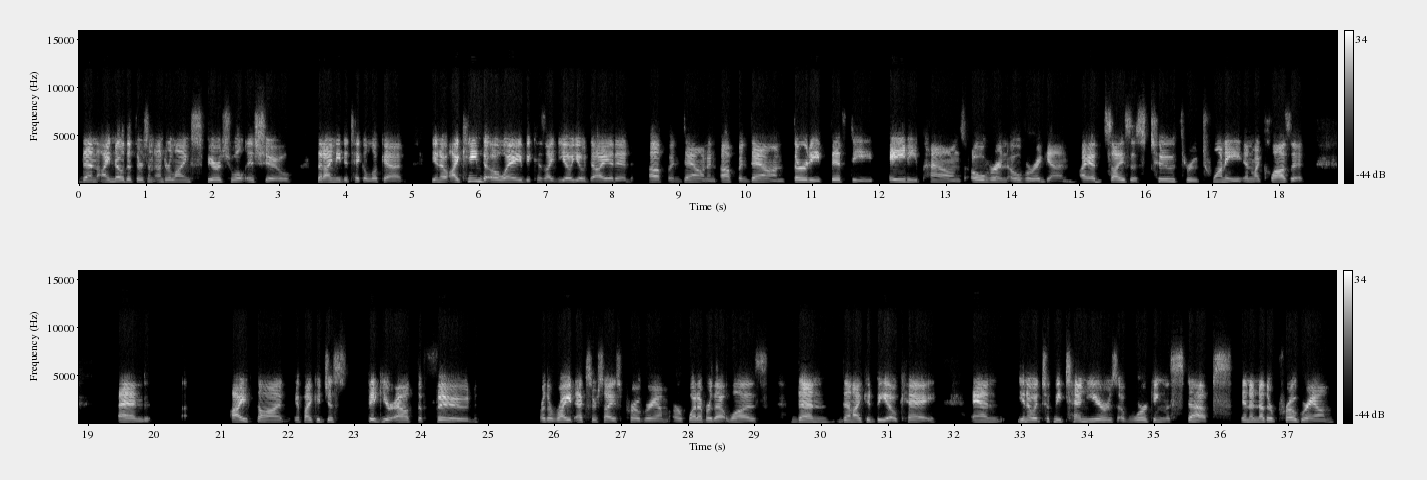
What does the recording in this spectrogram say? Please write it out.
then I know that there's an underlying spiritual issue that I need to take a look at. You know, I came to OA because I yo-yo dieted up and down and up and down 30, 50, 80 pounds over and over again. I had sizes 2 through 20 in my closet. And I thought if I could just figure out the food or the right exercise program or whatever that was then then i could be okay. And you know it took me 10 years of working the steps in another program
